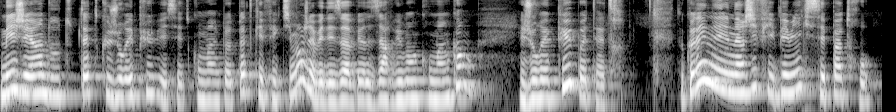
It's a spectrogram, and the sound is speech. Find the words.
Mais j'ai un doute. Peut-être que j'aurais pu essayer de convaincre l'autre. Peut-être qu'effectivement j'avais des arguments convaincants et j'aurais pu peut-être. Donc on a une énergie féminine qui ne sait pas trop.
